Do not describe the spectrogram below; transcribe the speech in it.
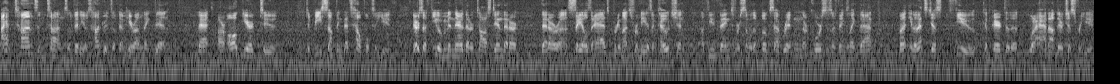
I have tons and tons of videos, hundreds of them here on LinkedIn that are all geared to to be something that's helpful to you. There's a few of them in there that are tossed in that are that are uh, sales ads pretty much for me as a coach and a few things for some of the books I've written or courses or things like that. But you know, that's just few compared to the what I have out there just for you.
